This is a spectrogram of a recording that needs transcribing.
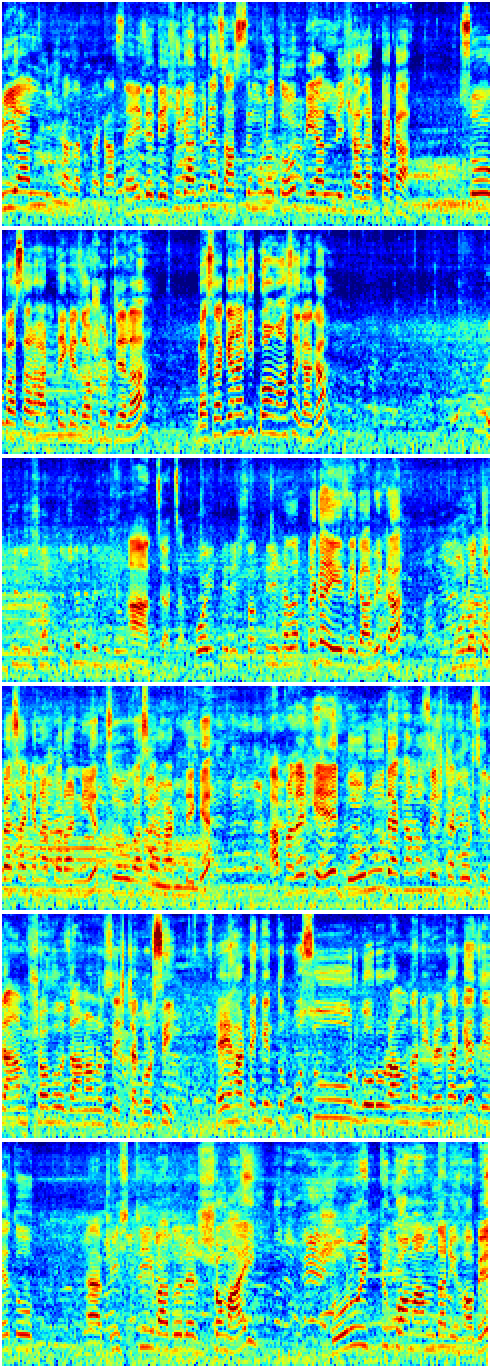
বিয়াল্লিশ হাজার টাকা। আচ্ছা এই যে দেশি গাভীটা চাচ্ছে মূলত বিয়াল্লিশ হাজার টাকা। চৌগাছার হাট থেকে যশোর জেলা। বেচা কেনা কি কম আছে কাকা। আচ্ছা আচ্ছা পঁয়ত্রিশ ছত্রিশ হাজার টাকা এই যে গাভিটা মূলত বেচা কেনা করা নিয়ে চৌগাছার হাট থেকে। আপনাদেরকে গরু দেখানোর চেষ্টা করছি দাম সহ জানানোর চেষ্টা করছি। এই হাটে কিন্তু প্রচুর গরুর আমদানি হয়ে থাকে যেহেতু বৃষ্টি বাদলের সময় গরু একটু কম আমদানি হবে।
